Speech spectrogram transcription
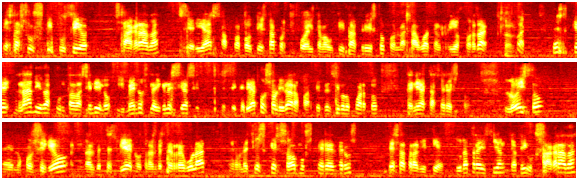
esa sustitución sagrada sería San Juan Bautista, porque fue el que bautiza a Cristo con las aguas del río Jordán. Bueno, es que nadie da puntada sin hilo, y menos la Iglesia, si, si quería consolidar a partir del siglo IV, tenía que hacer esto. Lo hizo eh, lo consiguió, unas veces bien, otras veces regular, pero el hecho es que somos herederos de esa tradición, de una tradición, ya te digo, sagrada,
